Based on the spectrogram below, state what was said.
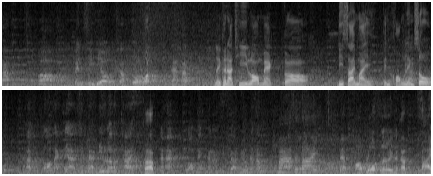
ครับ ก็เป็นสีเดียวกับตัวรถนะครับ ในขณะที่ล้อแม็กก็ดีไซน์ใหม่เป็นของเลนโซนะครับล้อแม็กเนี่ย 18 นิ้วแล้วครับชายครับ นะฮะ 18 นิ้วนะครับ มาสไตล์แบบออฟโรดเลยนะครับ สาย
